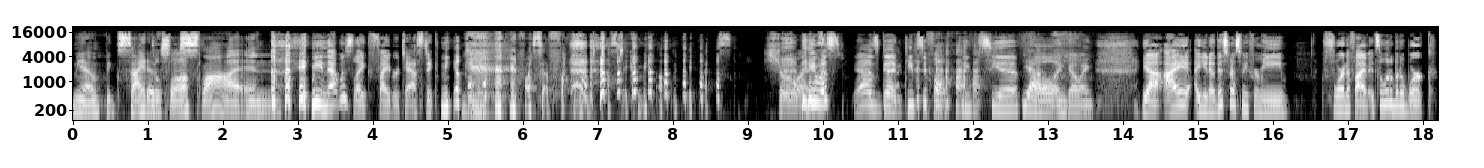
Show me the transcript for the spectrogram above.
you know, big side of slaw? slaw and I mean, that was like fiber-tastic meal. it was a fantastic meal. Sure was. yeah, it was good. Keeps you full. Keeps you Yeah. full and going. Yeah, I you know, this recipe for me, four to five, it's a little bit of work.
